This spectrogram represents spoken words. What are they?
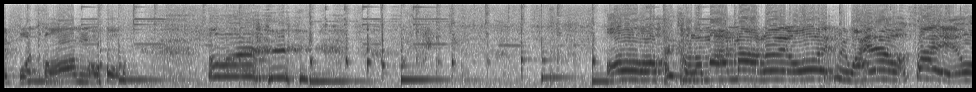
ยปวดท้องโอ้โอ้ยโอ้ยทรมานมากเลย โอ้ยไม่ไหวแล้วไส้โอ้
